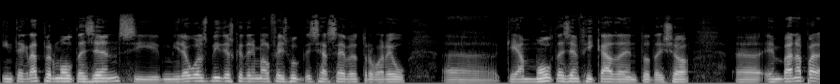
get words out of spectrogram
integrat per molta gent si mireu els vídeos que tenim al Facebook de xarxa Ebre trobareu eh, que hi ha molta gent ficada en tot això. Eh, em van, apa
